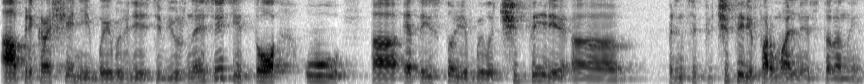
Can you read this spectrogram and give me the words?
о прекращении боевых действий в Южной Осетии, то у э, этой истории было четыре, э, принцип, четыре формальные стороны.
